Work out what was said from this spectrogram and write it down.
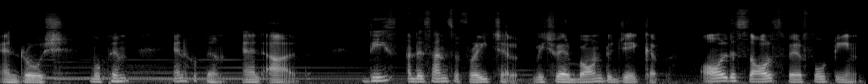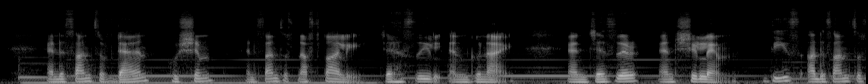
and Rosh, Muppim and Huppim and Ard. These are the sons of Rachel, which were born to Jacob all the souls were fourteen, and the sons of Dan, Hushim, and sons of Naphtali, Jahzeel and Guni, and Jezer and Shillem. These are the sons of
